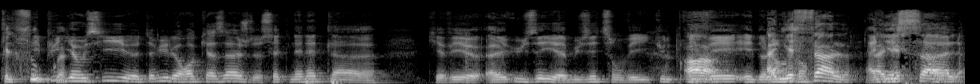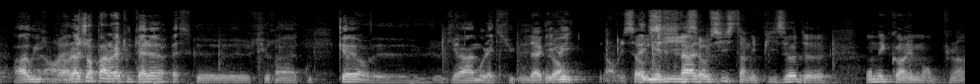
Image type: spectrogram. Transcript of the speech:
quelle soupe, Et puis, il y a aussi, tu as vu le recasage de cette nénette, là, qui avait euh, usé et abusé de son véhicule privé ah, et de l'argent. Agnès Salle. Agnès, Agnès Salle. Ah oui. Alors, Alors là, j'en parlerai tout à l'heure parce que sur un coup de cœur, euh, je dirai un mot là-dessus. D'accord. Oui, non, mais ça Agnès aussi, Salle. ça aussi, c'est un épisode. On est quand même en plein,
